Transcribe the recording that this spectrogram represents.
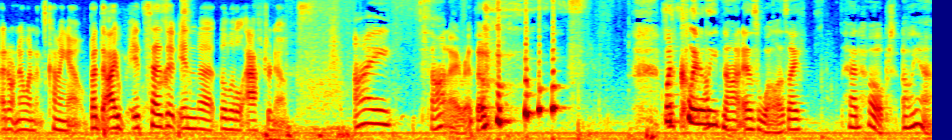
I don't know when it's coming out, but I it says it in the the little after notes. I thought I read those, but clearly not as well as I had hoped. Oh yeah,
